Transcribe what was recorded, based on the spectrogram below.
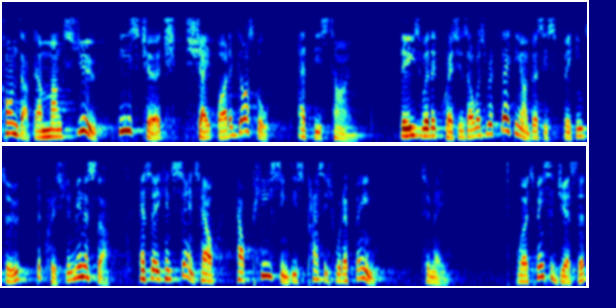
conduct amongst you his church shaped by the gospel at this time? These were the questions I was reflecting on versus speaking to the Christian minister. And so you can sense how, how piercing this passage would have been to me. Well, it's been suggested,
